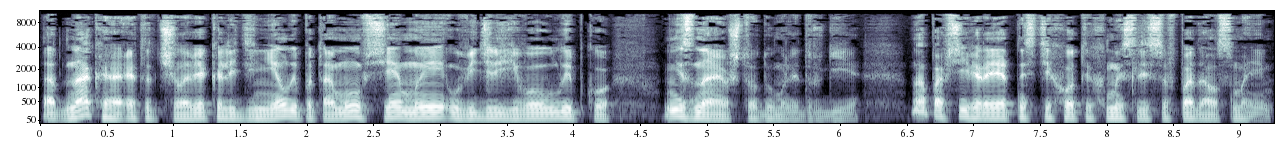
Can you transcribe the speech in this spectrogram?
Однако этот человек оледенел, и потому все мы увидели его улыбку. Не знаю, что думали другие, но, по всей вероятности, ход их мыслей совпадал с моим.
